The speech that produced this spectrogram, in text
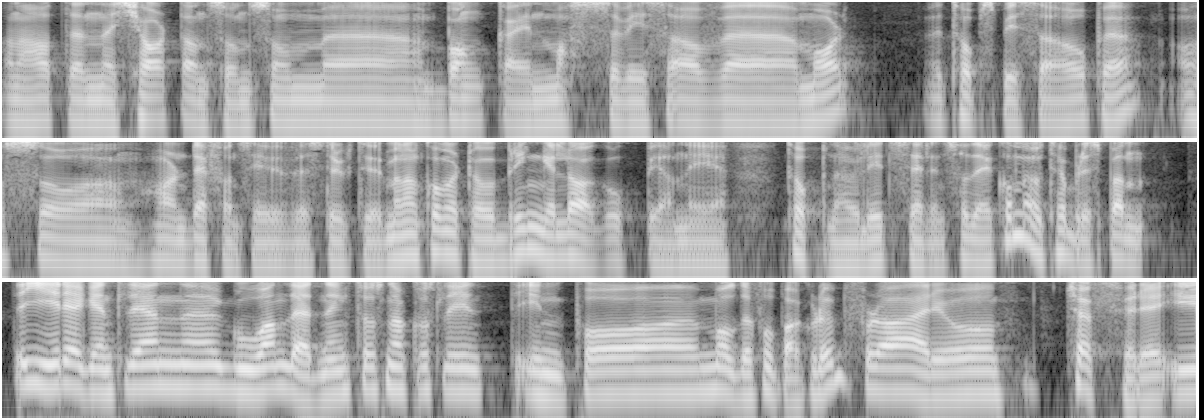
Han har hatt en Kjartansson som uh, banka inn massevis av uh, mål. Toppspisser oppe. Og så har han defensiv struktur. Men han kommer til å bringe laget opp igjen i toppen av Eliteserien, så det kommer jo til å bli spennende. Det gir egentlig en eh, god anledning til å snakke oss litt inn på Molde fotballklubb, for da er det jo tøffere i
